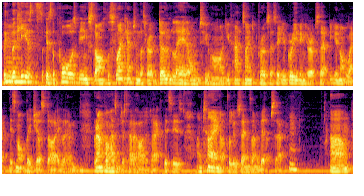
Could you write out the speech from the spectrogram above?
the, the key is is the pause, being startled, the slight catch in the throat. Don't lay it on too hard. You've had time to process it. You're grieving, you're upset, but you're not like it's not they just died. They haven't. Grandpa hasn't just had a heart attack. This is I'm tying up the loose ends. I'm a bit upset. Hmm. Um,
